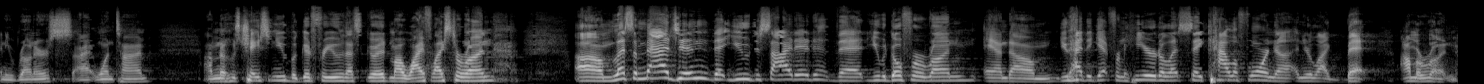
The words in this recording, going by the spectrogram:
Any runners at one time? I don't know who's chasing you, but good for you. That's good. My wife likes to run. Um, let's imagine that you decided that you would go for a run and um, you had to get from here to, let's say, California, and you're like, bet, I'm a run.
